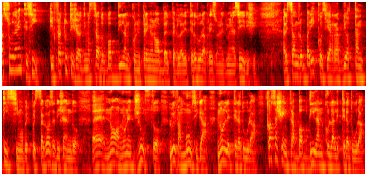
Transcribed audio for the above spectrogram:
Assolutamente sì, e fra tutti ce l'ha dimostrato Bob Dylan con il premio Nobel per la letteratura preso nel 2016. Alessandro Baricco si arrabbiò tantissimo per questa cosa dicendo eh no, non è giusto, lui fa musica, non letteratura. Cosa c'entra Bob Dylan con la letteratura?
